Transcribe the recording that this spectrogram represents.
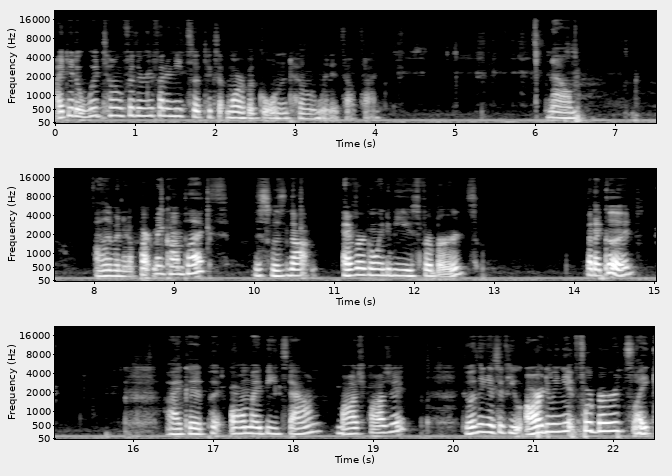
I did a wood tone for the roof underneath so it picks up more of a golden tone when it's outside. Now, I live in an apartment complex. This was not ever going to be used for birds, but I could. I could put all my beads down, Mod Podge it, the only thing is if you are doing it for birds, like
